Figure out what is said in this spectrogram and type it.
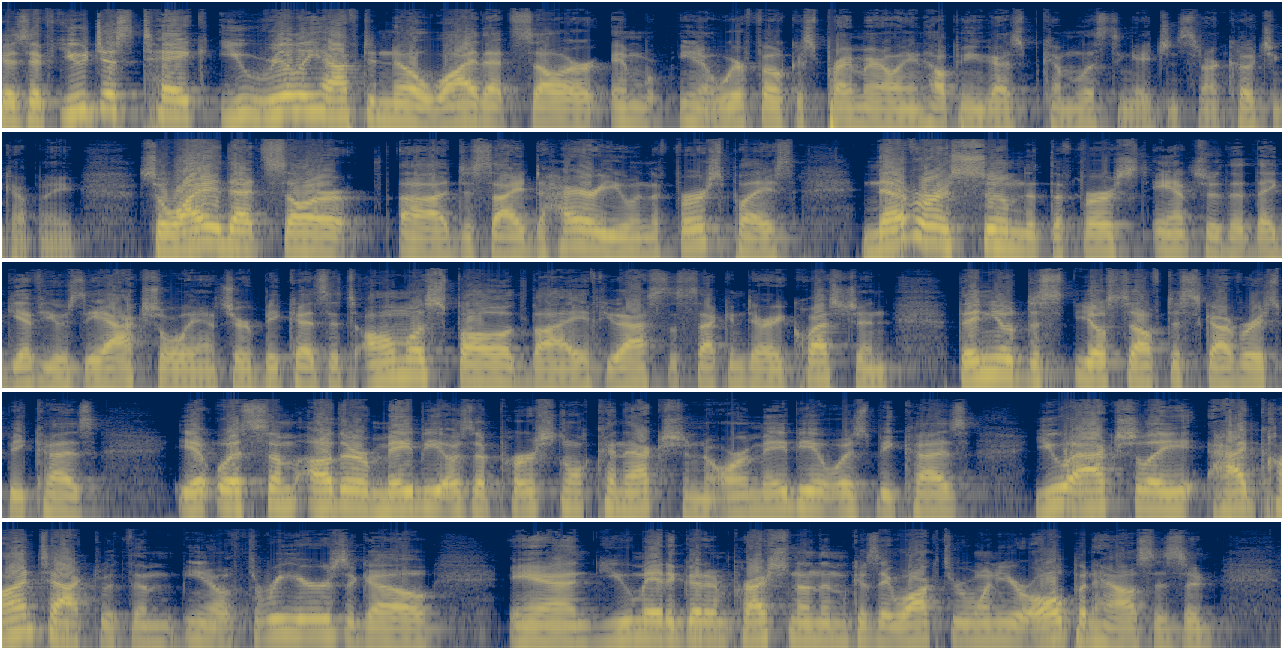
Because if you just take, you really have to know why that seller, and you know we're focused primarily on helping you guys become listing agents in our coaching company. So why did that seller uh, decide to hire you in the first place? Never assume that the first answer that they give you is the actual answer, because it's almost followed by if you ask the secondary question, then you'll dis- you'll self discover it's because it was some other maybe it was a personal connection or maybe it was because you actually had contact with them you know three years ago and you made a good impression on them because they walked through one of your open houses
